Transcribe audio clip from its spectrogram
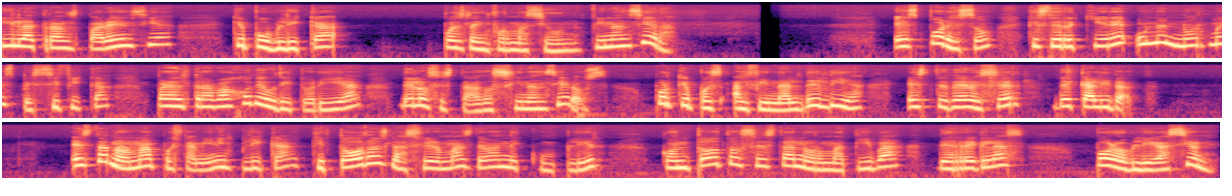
y la transparencia que publica pues la información financiera. Es por eso que se requiere una norma específica para el trabajo de auditoría de los estados financieros, porque pues al final del día este debe ser de calidad. Esta norma pues también implica que todas las firmas deban de cumplir con toda esta normativa de reglas por obligación.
